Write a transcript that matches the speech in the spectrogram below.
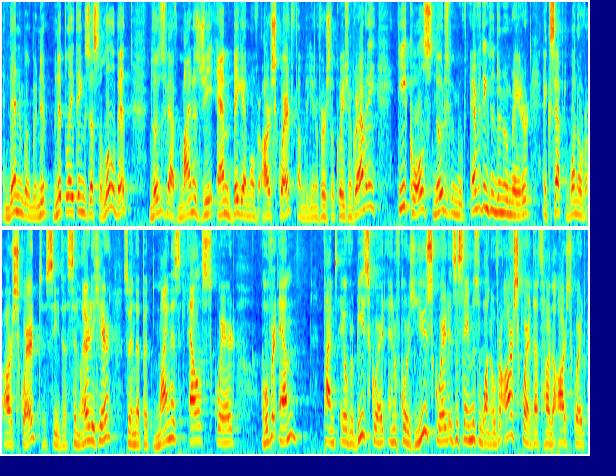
And then when we manipulate things just a little bit, Notice we have minus g m big M over r squared from the universal equation of gravity equals, notice we moved everything to the numerator except 1 over r squared to see the similarity here. So we end up at minus L squared over m times a over b squared, and of course u squared is the same as 1 over r squared. That's how the r squared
